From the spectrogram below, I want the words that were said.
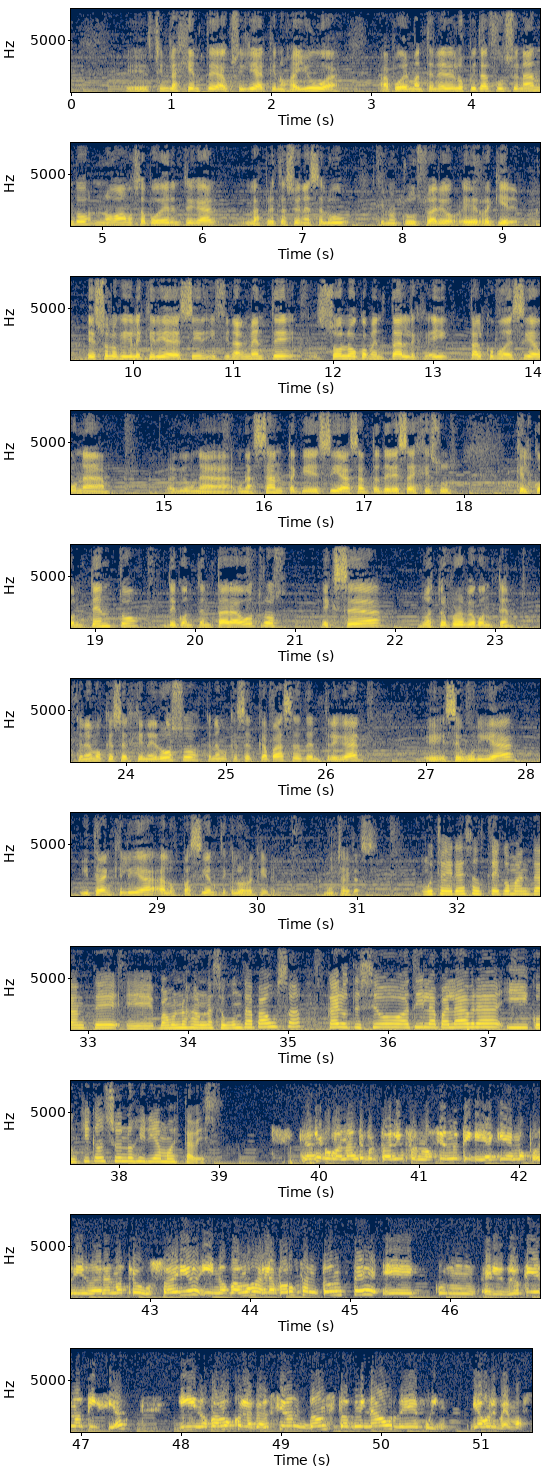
sin la gente auxiliar que nos ayuda, a poder mantener el hospital funcionando, no vamos a poder entregar las prestaciones de salud que nuestros usuarios eh, requieren. Eso es lo que les quería decir y finalmente solo comentarles, tal como decía una, había una, una santa que decía Santa Teresa de Jesús, que el contento de contentar a otros exceda nuestro propio contento. Tenemos que ser generosos, tenemos que ser capaces de entregar eh, seguridad y tranquilidad a los pacientes que lo requieren. Muchas gracias. Muchas gracias a usted, comandante. Eh, vámonos a una segunda pausa. Caro, te cedo a ti la palabra y con qué canción nos iríamos esta vez. Gracias, comandante, por toda la información de utilidad que hemos podido dar a nuestros usuarios. Y nos vamos a la pausa entonces eh, con el bloque de noticias. Y nos vamos con la canción Don't Stop Me Now de Queen. Ya volvemos.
